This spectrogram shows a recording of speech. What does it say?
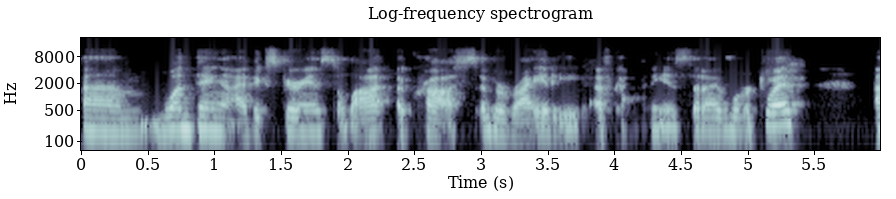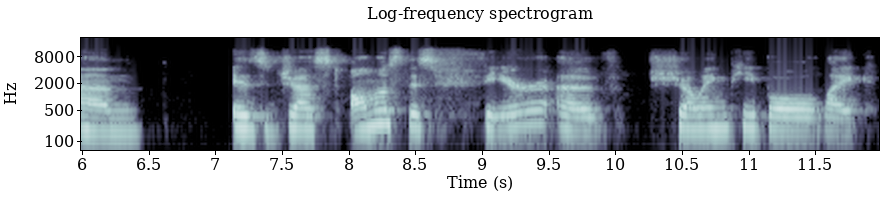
Um, one thing I've experienced a lot across a variety of companies that I've worked with um, is just almost this fear of showing people like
